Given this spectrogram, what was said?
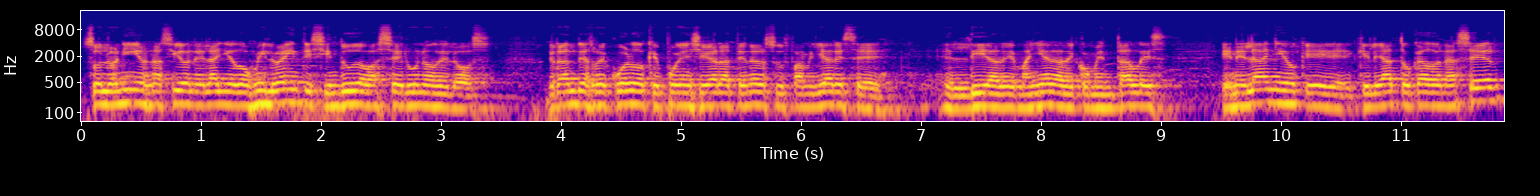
son los niños nacidos en el año 2020 y sin duda va a ser uno de los grandes recuerdos que pueden llegar a tener sus familiares el día de mañana de comentarles en el año que, le ha tocado nacer.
